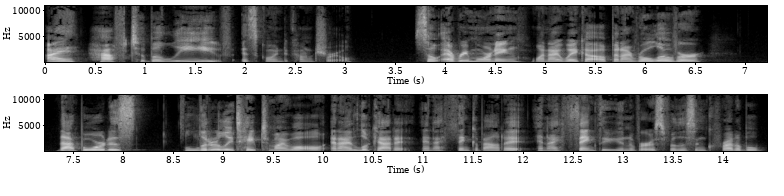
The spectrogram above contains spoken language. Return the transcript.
I have to believe it's going to come true. So every morning when I wake up and I roll over, that board is literally taped to my wall and I look at it and I think about it and I thank the universe for this incredible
